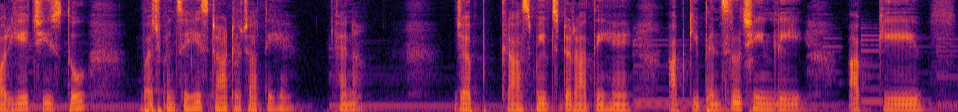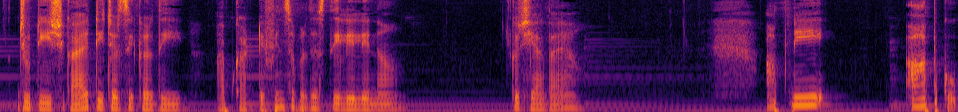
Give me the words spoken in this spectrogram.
और ये चीज़ तो बचपन से ही स्टार्ट हो जाती है है ना? जब क्लासमेट्स डराते हैं, आपकी पेंसिल छीन ली, आपकी झूठी शिकायत टीचर से कर दी, आपका टिफ़िन ज़बरदस्ती ले लेना, कुछ याद आया? आपने आपको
